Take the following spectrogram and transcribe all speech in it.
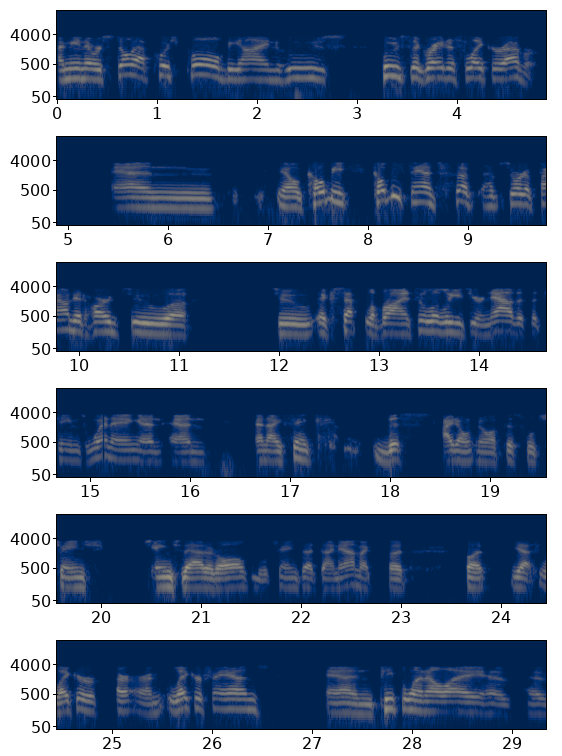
I mean, there was still that push pull behind who's who's the greatest Laker ever. And you know, Kobe Kobe fans have, have sort of found it hard to uh, to accept LeBron. It's a little easier now that the team's winning, and and and I think this. I don't know if this will change change that at all. Will change that dynamic, but but yes, Laker or, or Laker fans and people in LA have have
